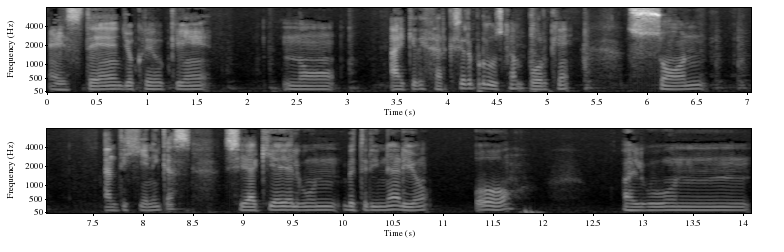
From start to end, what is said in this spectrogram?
este, yo creo que no hay que dejar que se reproduzcan porque son antihigiénicas. Si aquí hay algún veterinario o algún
